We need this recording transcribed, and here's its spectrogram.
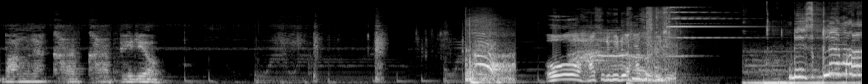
বাংলা খারাপ খারাপ ভিডিও ও হাসির ভিডিও হাসির ভিডিও ডিসক্লেমার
